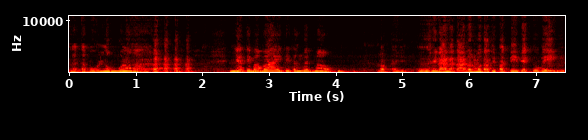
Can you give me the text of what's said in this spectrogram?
Natabulong mo lang ah. Nya ti babae ti tengad mo. Ay, uh, hinanadanon mo dati pagtitiyag tubig.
